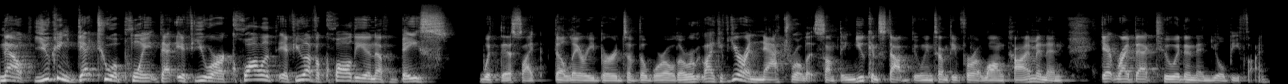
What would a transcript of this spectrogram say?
Now, you can get to a point that if you are quality if you have a quality enough base with this like the Larry Birds of the world or like if you're a natural at something, you can stop doing something for a long time and then get right back to it and then you'll be fine.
